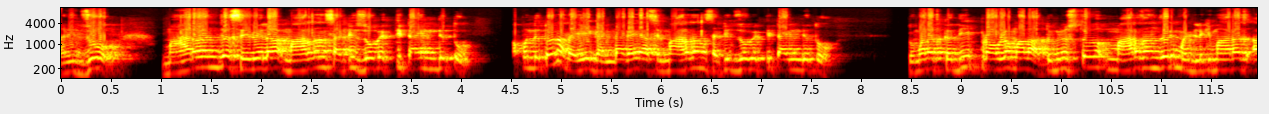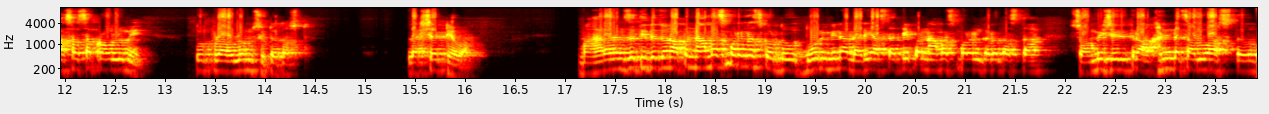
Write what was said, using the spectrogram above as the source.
आणि जो महाराजांच्या सेवेला महाराजांसाठी जो व्यक्ती टाइम देतो आपण देतो ना एक घंटा काही असेल महाराजांसाठी जो व्यक्ती टाइम देतो तुम्हाला कधी प्रॉब्लेम आला तुम्ही नुसतं महाराजांना जरी म्हटलं की महाराज असा असा प्रॉब्लेम आहे तो प्रॉब्लेम सुटत असतो. लक्षात ठेवा. महाराजांचं तिथे जाऊन आपण नामस्मरणच करतो. दोन विनाधारी असतात ते पण नामस्मरण करत असतात. स्वामी चरित्र अखंड चालू असतं.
